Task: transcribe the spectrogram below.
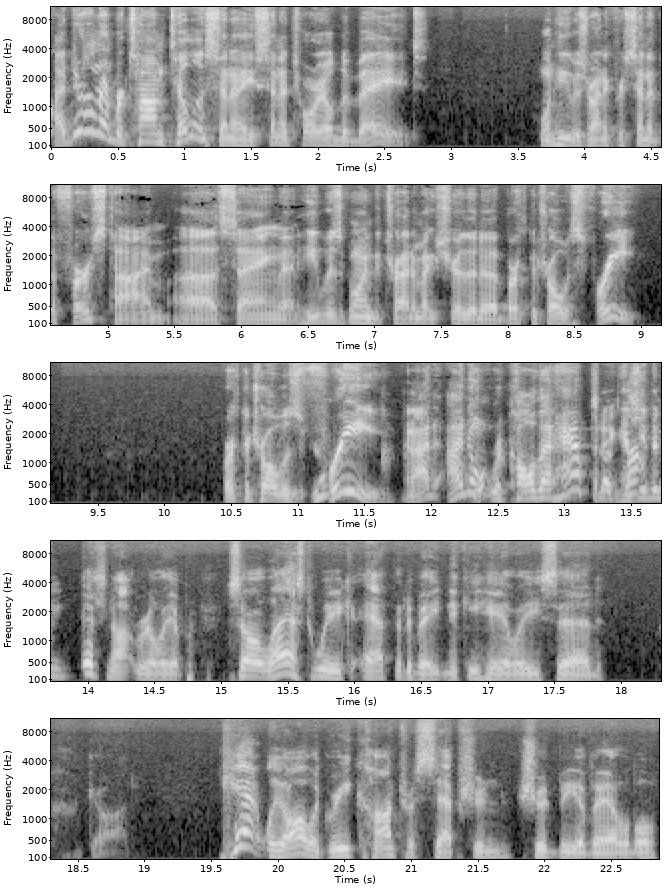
I do remember Thom Tillis in a senatorial debate when he was running for senate the first time, uh, saying that he was going to try to make sure that uh, birth control was free. Birth control was mm-hmm. free, and I, I don't recall that happening. So Has he been? It's not really a. So last week at the debate, Nikki Haley said, oh, "God, can't we all agree contraception should be available?"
